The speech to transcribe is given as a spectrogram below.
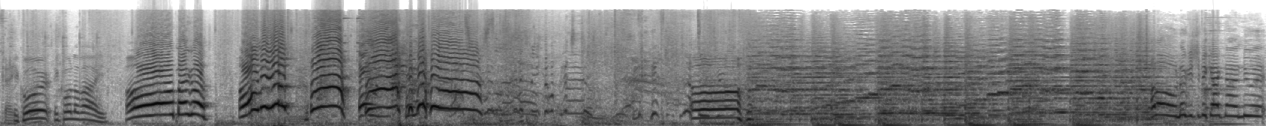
kijken. Ik hoor, ik hoor lawaai. Oh my god! Oh my god! Ah! Ah! Oh! Hallo, leuk dat je weer kijkt naar een nieuwe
